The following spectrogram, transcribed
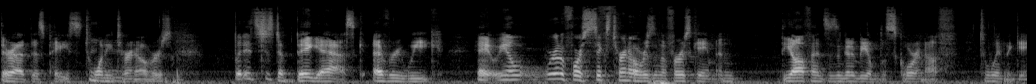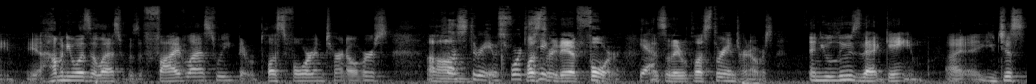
they're at this pace, 20 turnovers. But it's just a big ask every week. Hey, you know, we're going to force six turnovers in the first game, and the offense isn't going to be able to score enough to win the game. Yeah, how many was it last week? Was it five last week? They were plus four in turnovers. Um, Plus three. It was four Plus three. They had four. Yeah. And so they were plus three in turnovers. And you lose that game. Uh, you just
